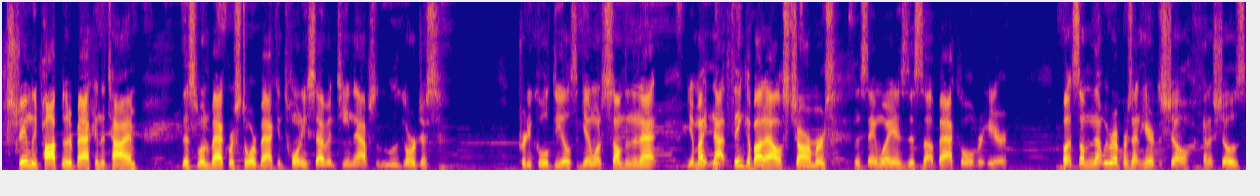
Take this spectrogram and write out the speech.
extremely popular back in the time. This one back restored back in 2017, absolutely gorgeous. Pretty cool deals. Again, what's something that you might not think about Allis-Chalmers the same way as this uh, backhoe over here, but something that we represent here at the show kind of shows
